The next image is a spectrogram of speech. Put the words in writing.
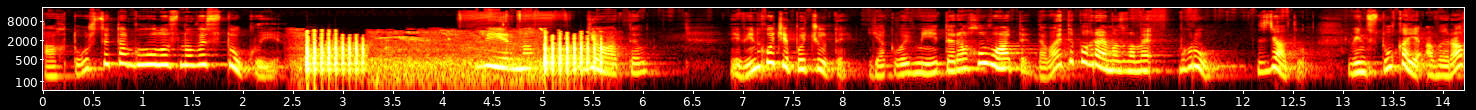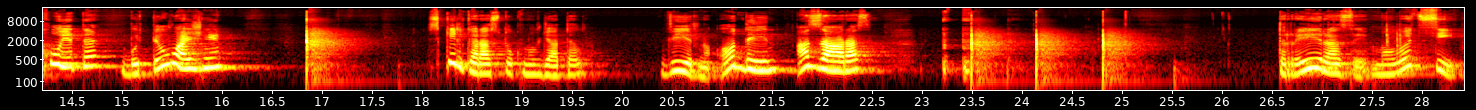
А хто ж це так голосно вистукує? Вірно, дятел. І він хоче почути, як ви вмієте рахувати. Давайте пограємо з вами в гру з дятлом. Він стукає, а ви рахуєте. Будьте уважні. Скільки раз стукнув дятел? Вірно, один. А зараз? Три рази. Молодці.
